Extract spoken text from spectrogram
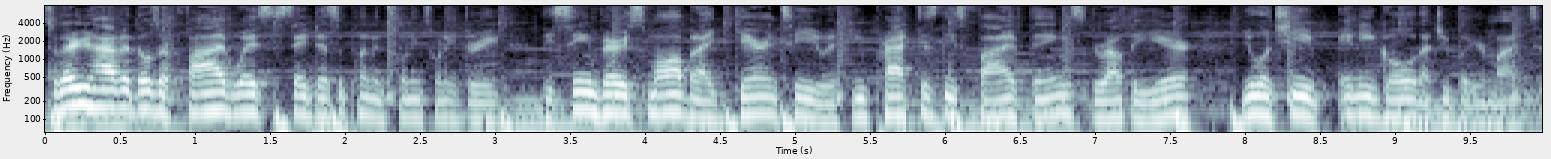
So there you have it. Those are five ways to stay disciplined in 2023. These seem very small, but I guarantee you, if you practice these five things throughout the year, you'll achieve any goal that you put your mind to.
